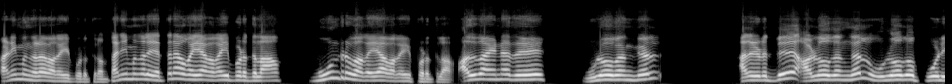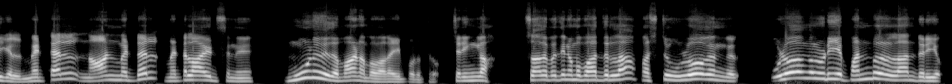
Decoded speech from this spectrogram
தனிமங்களை வகைப்படுத்துறோம். தனிமங்களை எத்தனை வகையா வகைப்படுத்தலாம்? மூன்று வகையா வகைப்படுத்தலாம். அதுதான் என்னது? உலோகங்கள் அதுக்கடுத்து அலோகங்கள் உலோக போலிகள் மெட்டல் நான் மெட்டல் மெட்டலாய்ட்ஸ்னு மூணு விதமா நம்ம வகைப்படுத்துறோம். சரிங்களா? ஸோ அதை பத்தி நம்ம பார்த்துடலாம். ஃபர்ஸ்ட் உலோகங்கள். உலோகங்களுடைய பண்புகள் எல்லாம் தெரியும்.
